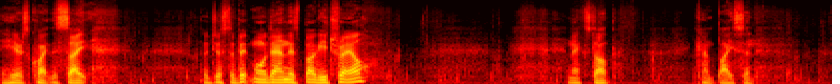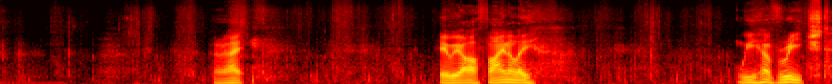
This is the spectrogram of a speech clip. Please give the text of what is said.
Here it's quite the sight. So just a bit more down this buggy trail. Next stop, Camp Bison. All right. Here we are finally. We have reached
